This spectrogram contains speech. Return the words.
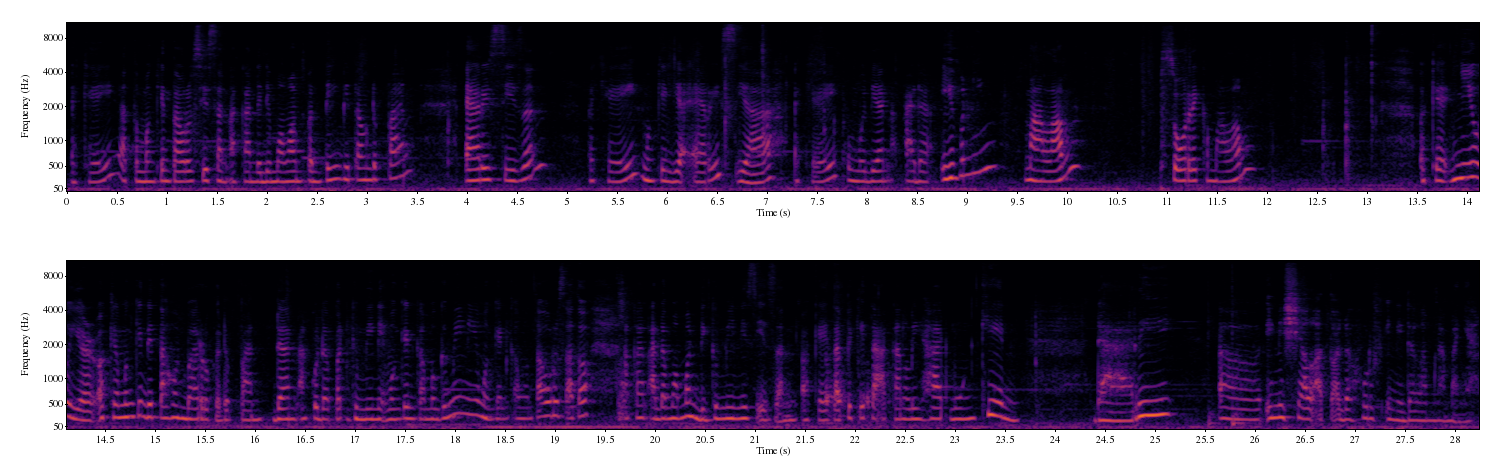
oke, okay, atau mungkin Taurus season akan jadi momen penting di tahun depan. Aries season, oke, okay, mungkin dia Aries ya, oke. Okay. Kemudian ada evening, malam, sore ke malam, Oke, okay, New Year. Oke, okay, mungkin di tahun baru ke depan. Dan aku dapat Gemini. Mungkin kamu Gemini, mungkin kamu Taurus atau akan ada momen di Gemini season. Oke, okay, tapi kita akan lihat mungkin dari uh, inisial atau ada huruf ini dalam namanya.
